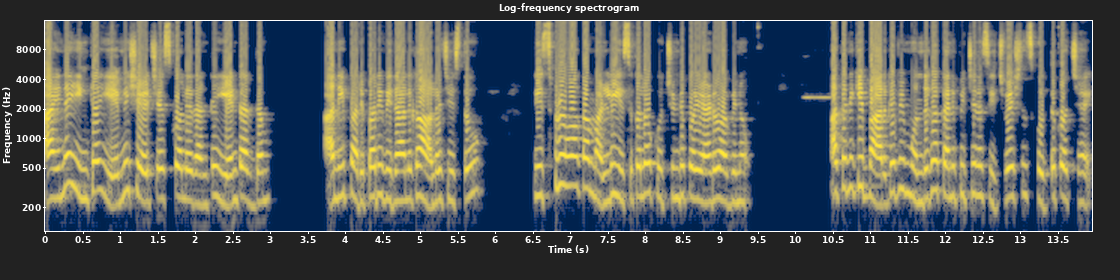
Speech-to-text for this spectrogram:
అయినా ఇంకా ఏమీ షేర్ చేసుకోలేదంటే ఏంటర్థం? అని పరిపరి విధాలుగా ఆలోచిస్తూ నిస్పృహగా మళ్ళీ ఇసుకలో కూర్చుండిపోయాడు అభినవ్. అతనికి భార్గవి ముందుగా కనిపించిన సిచ్యువేషన్స్ గుర్తుకొచ్చాయి.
